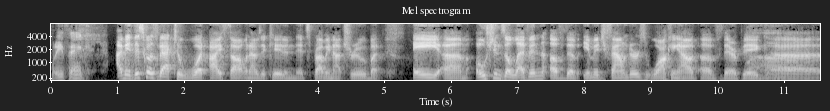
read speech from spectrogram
What do you think? I mean, this goes back to what I thought when I was a kid, and it's probably not true, but a um, Ocean's Eleven of the Image founders walking out of their big uh,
